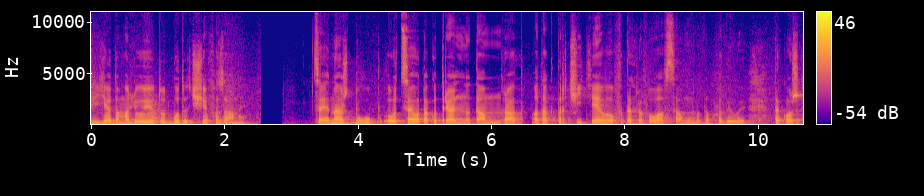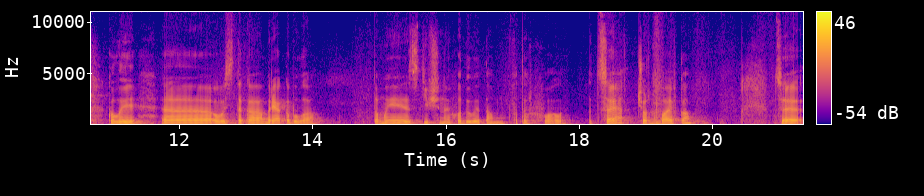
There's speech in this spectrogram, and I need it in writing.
я домалюю, тут будуть ще фазани. Це наш дуб. Оце отак от реально там град отак торчить. Я його фотографував сам, ми там ходили. Також, коли е, ось така мряка була, то ми з дівчиною ходили там, фотографували. Це Чорнобаївка. Це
